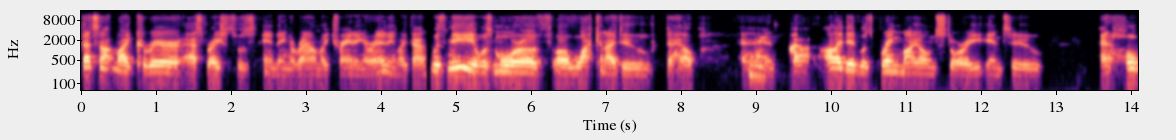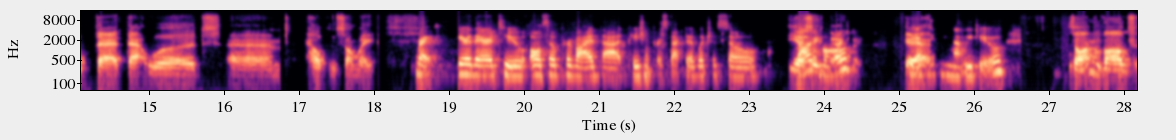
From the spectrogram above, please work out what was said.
that's not my career aspirations was ending around like training or anything like that. With me it was more of uh, what can i do to help? And right. I, all i did was bring my own story into and hope that that would um, help in some way. Right. You're there to also provide that patient perspective which is so yes exactly. yeah. everything that we do so I'm involved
